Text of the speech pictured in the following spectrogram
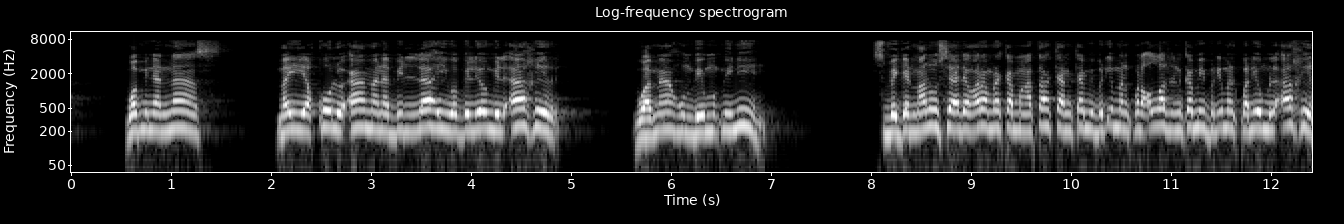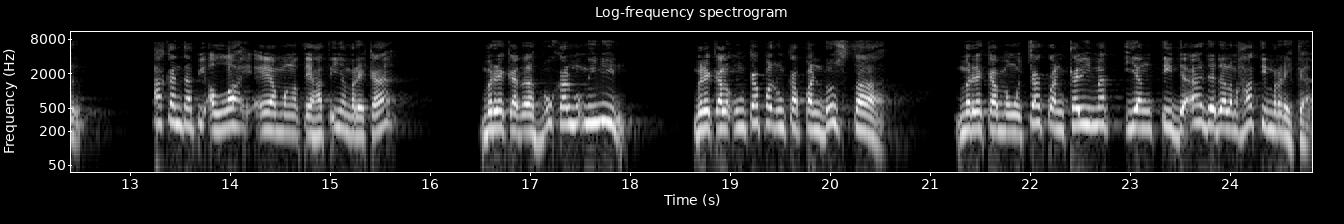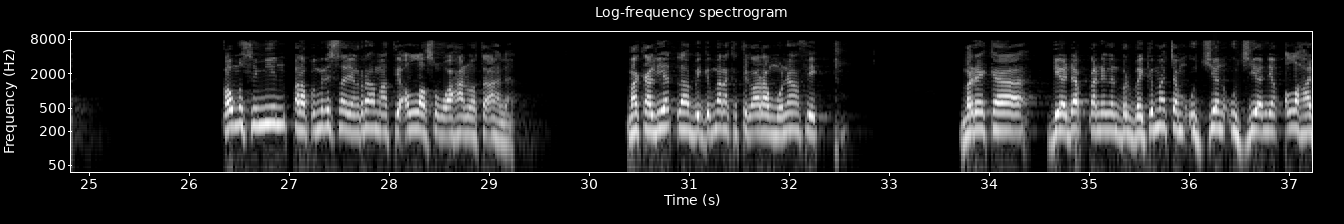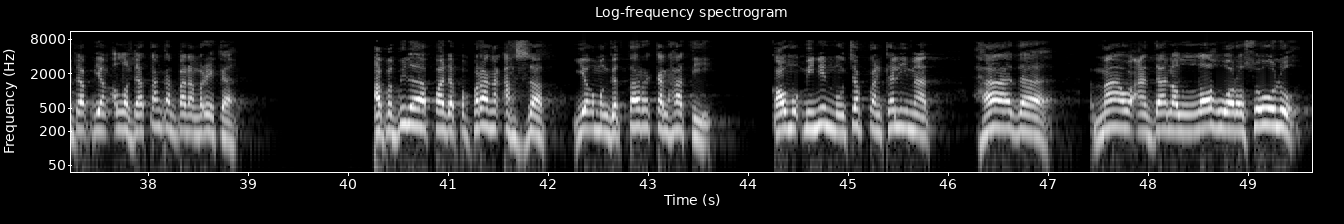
wa minan nas may yaqulu amana billahi wa bil yawmil akhir wa ma hum bimumin. Sebagian manusia ada orang mereka mengatakan kami beriman kepada Allah dan kami beriman kepada yaumil akhir. Akan tapi Allah yang mengerti hatinya mereka, mereka adalah bukan mukminin. Mereka ungkapan-ungkapan dusta. Mereka mengucapkan kalimat yang tidak ada dalam hati mereka. Kaum muslimin, para pemirsa yang rahmati Allah Subhanahu wa taala. Maka lihatlah bagaimana ketika orang munafik mereka dihadapkan dengan berbagai macam ujian-ujian yang Allah hadap, yang Allah datangkan pada mereka. Apabila pada peperangan Ahzab yang menggetarkan hati, kaum mukminin mengucapkan kalimat, "Hada ma wa'adana Allah wa rasuluh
